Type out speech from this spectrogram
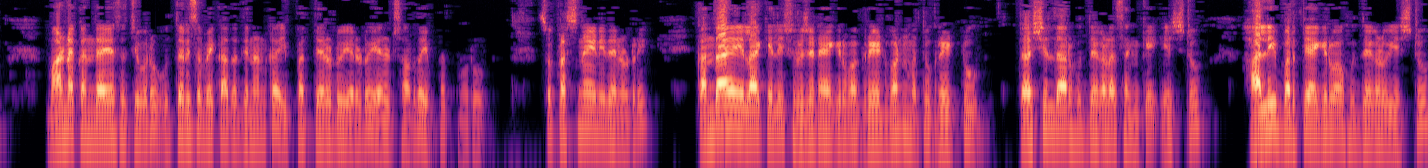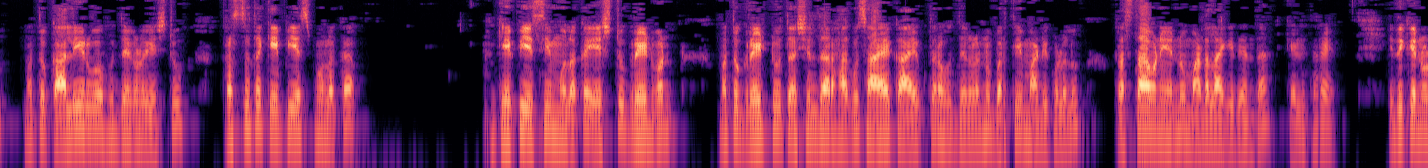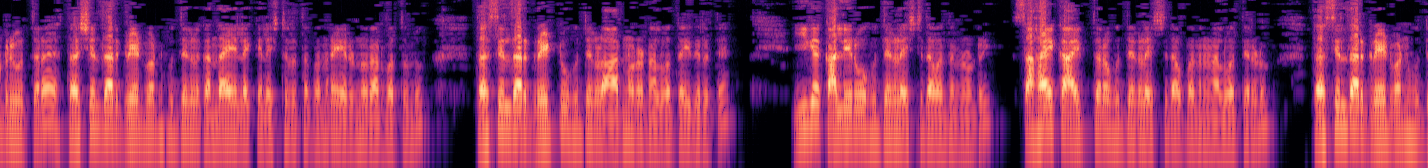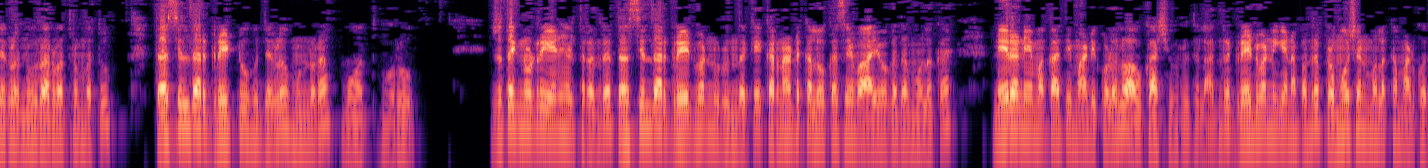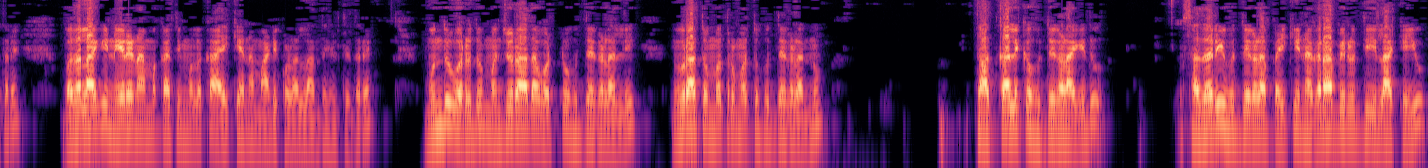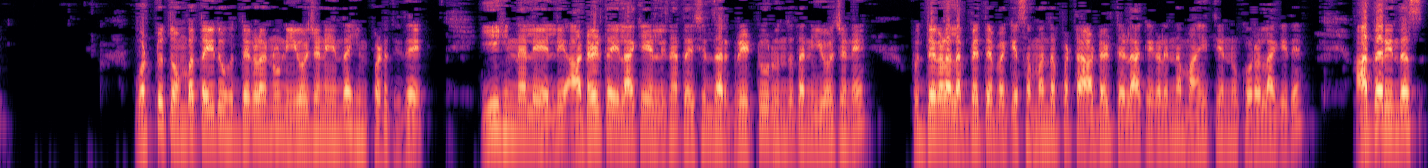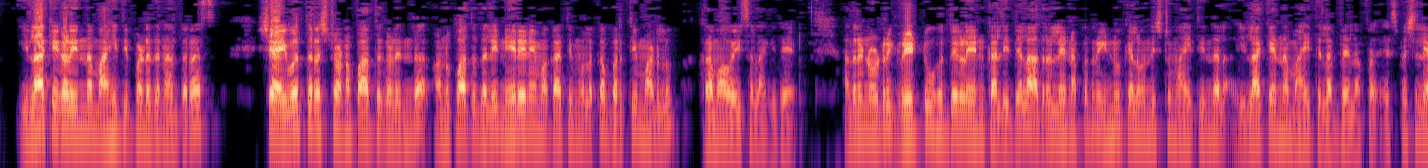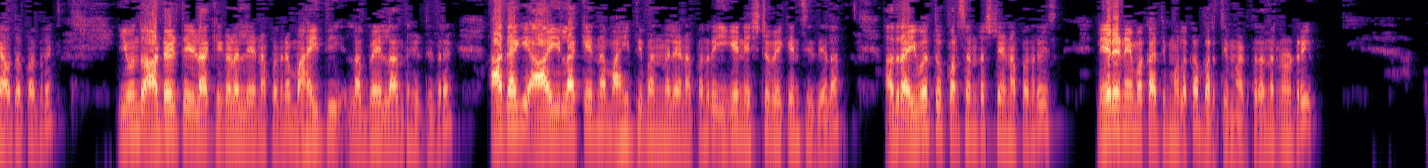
ಮಾನ್ಯ ಕಂದಾಯ ಸಚಿವರು, ಉತ್ತರಿಸಬೇಕಾದ ದಿನಾಂಕ ಇಪ್ಪತ್ತೆರಡು ಎರಡು ಎರಡ್ ಸಾವಿರದ ಇಪ್ಪತ್ಮೂರು. ಸೊ ಪ್ರಶ್ನೆ ಏನಿದೆ ನೋಡ್ರಿ? ಕಂದಾಯ ಇಲಾಖೆಯಲ್ಲಿ ಸೃಜನೆಯಾಗಿರುವ ಗ್ರೇಡ್ ಒನ್ ಮತ್ತು ಗ್ರೇಡ್ ಟು ತಹಶೀಲ್ದಾರ್ ಹುದ್ದೆಗಳ ಸಂಖ್ಯೆ ಎಷ್ಟು? ಹಾಲಿ ಭರ್ತಿಯಾಗಿರುವ ಹುದ್ದೆಗಳು ಎಷ್ಟು? ಮತ್ತು ಖಾಲಿ ಇರುವ ಹುದ್ದೆಗಳು ಎಷ್ಟು? ಪ್ರಸ್ತುತ ಕೆಪಿಎಸ್ ಮೂಲಕ ಕೆಪಿಎಸ್ಸಿ ಮೂಲಕ ಎಷ್ಟು ಗ್ರೇಡ್ ಒನ್ ಮತ್ತು ಗ್ರೇಡ್ ಟು ತಹಶೀಲ್ದಾರ್ ಹಾಗೂ ಸಹಾಯಕ ಆಯುಕ್ತರ ಹುದ್ದೆಗಳನ್ನು ಭರ್ತಿ ಮಾಡಿಕೊಳ್ಳಲು ಪ್ರಸ್ತಾವನೆಯನ್ನು ಮಾಡಲಾಗಿದೆ ಅಂತ ಕೇಳಿದ್ದಾರೆ. ಇದಕ್ಕೆ ನೋಡ್ರಿ ಉತ್ತರ. ತಹಶೀಲ್ದಾರ್ ಗ್ರೇಡ್ ಒನ್ ಹುದ್ದೆಗಳು ಕಂದಾಯ ಇಲಾಖೆಯಲ್ಲಿ ಎಷ್ಟಿರುತ್ತಪ್ಪ ಅಂದ್ರೆ ಎರಡ್ನೂರ ಅರವತ್ತೊಂದು ತಹಸೀಲ್ದಾರ್ ಗ್ರೇಡ್ ಟು ಹುದ್ದೆಗಳು ಆರ್ನೂರ ನಲವತ್ತೈದು ಇರುತ್ತೆ. ಈಗ ಖಾಲಿ ಇರುವ ಹುದ್ದೆಗಳು ಎಷ್ಟಿದಾವ ಅಂದ್ರೆ ನೋಡ್ರಿ. ಸಹಾಯಕ ಆಯುಕ್ತರ ಹುದ್ದೆಗಳು ಎಷ್ಟಿದಾವಪ್ಪ ಅಂದ್ರೆ ನಲವತ್ತೆರಡು. ತಹಸೀಲ್ದಾರ್ ಗ್ರೇಡ್ ಒನ್ ಹುದ್ದೆಗಳು ನೂರ ಅರವತ್ತೊಂಬತ್ತು ತಹಸೀಲ್ದಾರ್ ಗ್ರೇಡ್ ಟು ಹುದ್ದೆಗಳು ಮುನ್ನೂರ ಮೂವತ್ಮೂರು ಜೊತೆಗೆ ನೋಡ್ರಿ ಏನ್ ಹೇಳ್ತಾರೆ ಅಂದ್ರೆ ತಹಸೀಲ್ದಾರ್ ಗ್ರೇಡ್ ಒನ್ ವೃಂದಕ್ಕೆ ಕರ್ನಾಟಕ ಲೋಕಸೇವಾ ಆಯೋಗದ ಮೂಲಕ ನೇರ ನೇಮಕಾತಿ ಮಾಡಿಕೊಳ್ಳಲು ಅವಕಾಶವಿರುವುದಿಲ್ಲ ಅಂದ್ರೆ ಗ್ರೇಡ್ ಒನ್ ಏನಪ್ಪಾ ಅಂದ್ರೆ ಪ್ರಮೋಷನ್ ಮೂಲಕ ಮಾಡ್ಕೋತಾರೆ. ಬದಲಾಗಿ ನೇರ ನೇಮಕಾತಿ ಮೂಲಕ ಆಯ್ಕೆಯನ್ನ ಮಾಡಿಕೊಳ್ಳಲ್ಲ ಅಂತ ಹೇಳ್ತಿದ್ದಾರೆ. ಮುಂದುವರೆದು ಮಂಜೂರಾದ ಒಟ್ಟು ಹುದ್ದೆಗಳಲ್ಲಿ ನೂರ ತೊಂಬತ್ತೊಂಬತ್ತು ಹುದ್ದೆಗಳನ್ನು ತಾತ್ಕಾಲಿಕ ಹುದ್ದೆಗಳಾಗಿದ್ದು, ಸದರಿ ಹುದ್ದೆಗಳ ಪೈಕಿ ನಗರಾಭಿವೃದ್ಧಿ ಇಲಾಖೆಯು ಒಟ್ಟು ತೊಂಬತ್ತೈದು ಹುದ್ದೆಗಳನ್ನು ನಿಯೋಜನೆಯಿಂದ ಹಿಂಪಡೆದಿದೆ. ಈ ಹಿನ್ನೆಲೆಯಲ್ಲಿ ಆಡಳಿತ ಇಲಾಖೆಯಲ್ಲಿನ ತಹಸೀಲ್ದಾರ್ ಗ್ರೇಡ್ ಟು ವೃಂದದ ನಿಯೋಜನೆ, ಹುದ್ದೆಗಳ ಲಭ್ಯತೆ ಬಗ್ಗೆ ಸಂಬಂಧಪಟ್ಟ ಆಡಳಿತ ಇಲಾಖೆಗಳಿಂದ ಮಾಹಿತಿಯನ್ನು ಕೋರಲಾಗಿದೆ. ಆದ್ದರಿಂದ ಇಲಾಖೆಗಳಿಂದ ಮಾಹಿತಿ ಪಡೆದ ನಂತರ ಶೇ ಐವತ್ತರಷ್ಟು ಅನುಪಾತಗಳಿಂದ, ಅನುಪಾತದಲ್ಲಿ ನೇರ ನೇಮಕಾತಿ ಮೂಲಕ ಭರ್ತಿ ಮಾಡಲು ಕ್ರಮ ವಹಿಸಲಾಗಿದೆ. ಅಂದ್ರೆ ನೋಡ್ರಿ ಗ್ರೇಡ್ ಟು ಹುದ್ದೆಗಳು ಏನ್ ಕಾಲಿದೆಯಲ್ಲ ಅದ್ರಲ್ಲಿ ಏನಪ್ಪಾ ಅಂದ್ರೆ ಇನ್ನೂ ಕೆಲವೊಂದಿಷ್ಟು ಮಾಹಿತಿಯಿಂದ, ಇಲಾಖೆಯಿಂದ ಮಾಹಿತಿ ಲಭ್ಯ ಇಲ್ಲ. ಎಸ್ಪೆಷಲಿ ಯಾವ್ದಪ್ಪ ಅಂದ್ರೆ ಈ ಒಂದು ಆಡಳಿತ ಇಲಾಖೆಗಳಲ್ಲಿ ಏನಪ್ಪಾ ಅಂದ್ರೆ ಮಾಹಿತಿ ಲಭ್ಯ ಇಲ್ಲ ಅಂತ ಹೇಳ್ತಿದ್ರೆ ಹಾಗಾಗಿ ಆ ಇಲಾಖೆಯಿಂದ ಮಾಹಿತಿ ಬಂದ್ಮೇಲೆ ಏನಪ್ಪಾ ಅಂದ್ರೆ ಈಗೇನು ಎಷ್ಟು ವೇಕೆನ್ಸಿ ಇದೆಯಲ್ಲ, ಅದ್ರ ಐವತ್ತು ಪರ್ಸೆಂಟ್ ಅಷ್ಟು ಏನಪ್ಪಾ ಅಂದ್ರೆ ನೇರ ನೇಮಕಾತಿ ಮೂಲಕ ಭರ್ತಿ ಮಾಡ್ತಾರೆ. ಅಂದ್ರೆ ನೋಡ್ರಿ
